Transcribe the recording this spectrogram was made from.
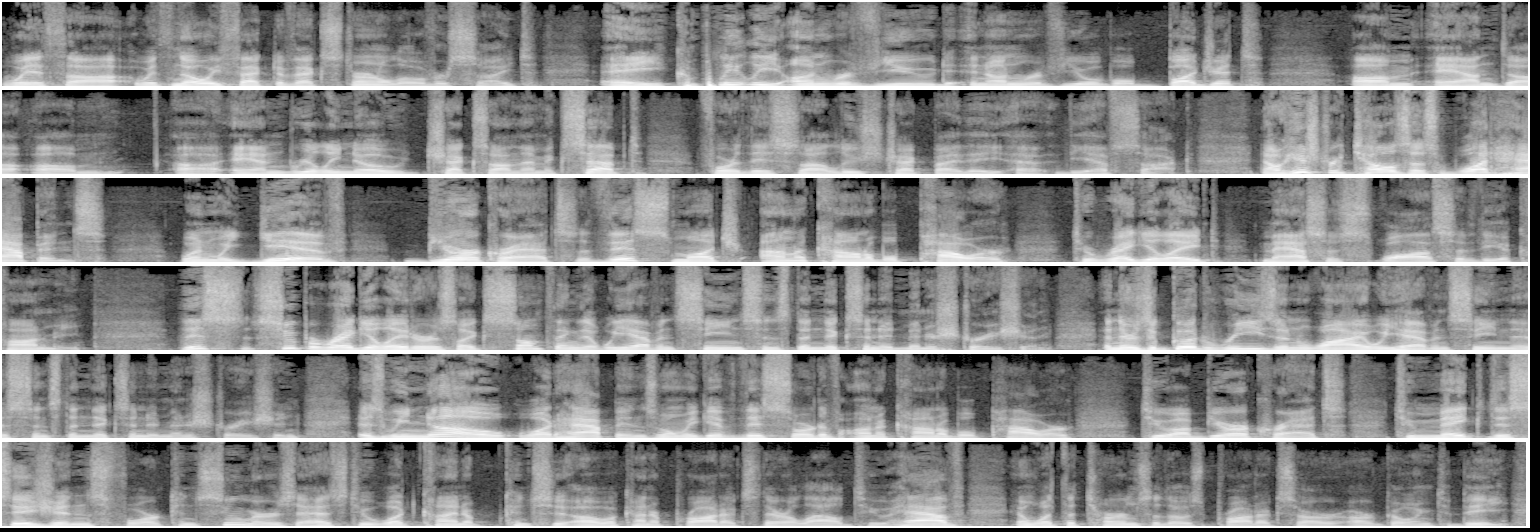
with, uh, with no effective external oversight, a completely unreviewed and unreviewable budget, um, and, uh, um, uh, and really no checks on them except for this uh, loose check by the, uh, the FSOC. Now, history tells us what happens when we give bureaucrats this much unaccountable power to regulate massive swaths of the economy. This super regulator is like something that we haven't seen since the Nixon administration. And there's a good reason why we haven't seen this since the Nixon administration, is we know what happens when we give this sort of unaccountable power to uh, bureaucrats to make decisions for consumers as to what kind of, uh, what kind of products they're allowed to have and what the terms of those products are, are going to be.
